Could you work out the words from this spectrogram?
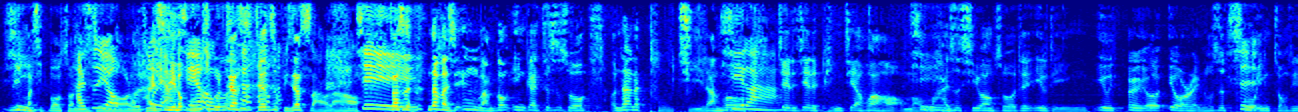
立马是报销两千五了，还是有补助，这样是这样是比较少了哈。是，但是那反是因为讲应该就是说，那来普及，然后这里这里评价话哈，我们我们还是希望说，这幼儿幼儿幼幼儿园或是托婴中心，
